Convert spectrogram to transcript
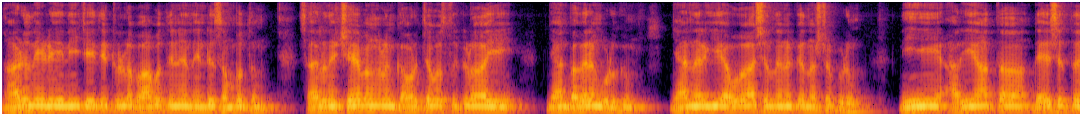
നാടുനീടെ നീ ചെയ്തിട്ടുള്ള പാപത്തിന് നിന്റെ സമ്പത്തും സകല നിക്ഷേപങ്ങളും കവർച്ച വസ്തുക്കളായി ഞാൻ പകരം കൊടുക്കും. ഞാൻ നൽകിയ അവകാശം നിനക്ക് നഷ്ടപ്പെടും. നീ അറിയാത്ത ദേശത്ത്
